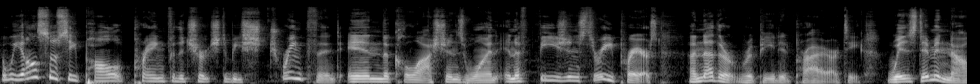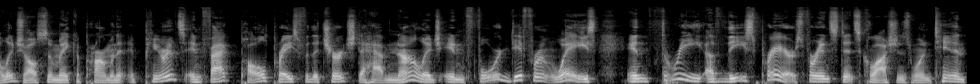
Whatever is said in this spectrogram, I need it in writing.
And we also see Paul praying for the church to be strengthened in the Colossians 1 and Ephesians 3 prayers, another repeated priority. Wisdom and knowledge also make a prominent appearance. In fact, Paul prays for the church to have knowledge in four different ways in three of these prayers. For instance, Colossians 1:10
